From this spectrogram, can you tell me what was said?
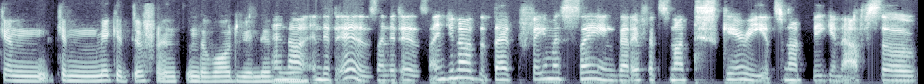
can can make a difference in the world we live and, uh, in. And it is, and it is, and you know that, that famous saying that if it's not scary, it's not big enough. So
